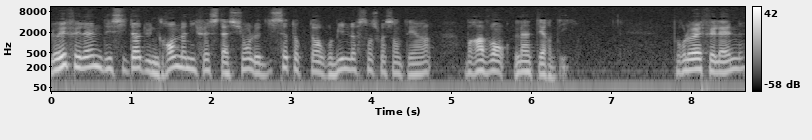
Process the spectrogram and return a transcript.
le FLN décida d'une grande manifestation le 17 octobre 1961 bravant l'interdit. Pour le FLN,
